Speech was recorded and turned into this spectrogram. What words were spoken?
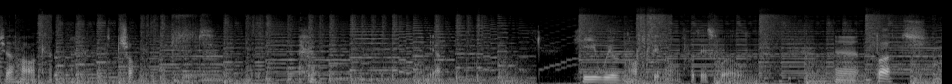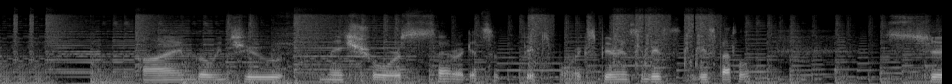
Jaha he will not be known for this world. Uh, but I'm going to make sure Sarah gets a bit more experience in this this battle. So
